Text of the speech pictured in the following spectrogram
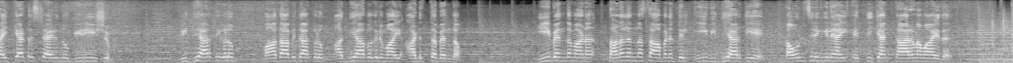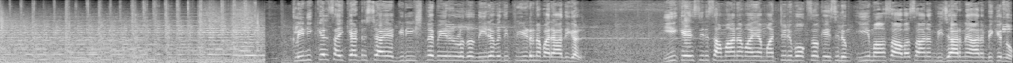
സൈക്യാട്രിസ്റ്റ് ആയിരുന്നു ഗിരീഷും. വിദ്യാർത്ഥികളും മാതാപിതാക്കളും അധ്യാപകരുമായി അടുത്ത ബന്ധം. ഈ ബന്ധമാണ് തണൽ എന്ന സ്ഥാപനത്തിൽ ഈ വിദ്യാർത്ഥിയെ കൗൺസിലിങ്ങിനായി എത്തിക്കാൻ കാരണമായത്. ക്ലിനിക്കൽ സൈക്യാട്രിസ്റ്റായ ഗിരീഷിന്റെ പേരിലുള്ളത് നിരവധി പീഡന പരാതികൾ. ഈ കേസിന് സമാനമായ മറ്റൊരു പോക്സോ കേസിലും ഈ മാസം അവസാനം വിചാരണ ആരംഭിക്കുന്നു.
